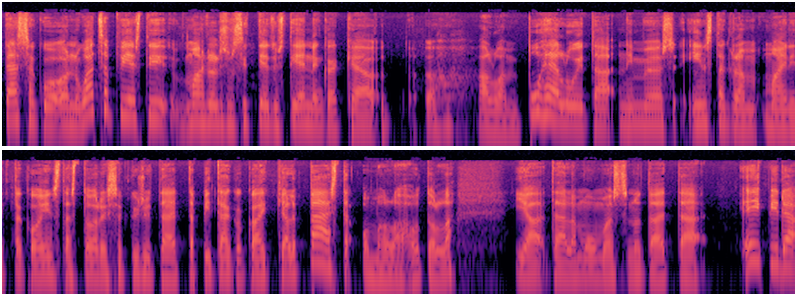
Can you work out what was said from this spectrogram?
tässä kun on WhatsApp-viesti, mahdollisuus sitten tietysti ennen kaikkea äh, haluamme puheluita, niin myös Instagram mainittakoon Instastorissa kysytään, että pitääkö kaikkialle päästä omalla autolla. Ja täällä muun muassa sanotaan, että ei pidä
